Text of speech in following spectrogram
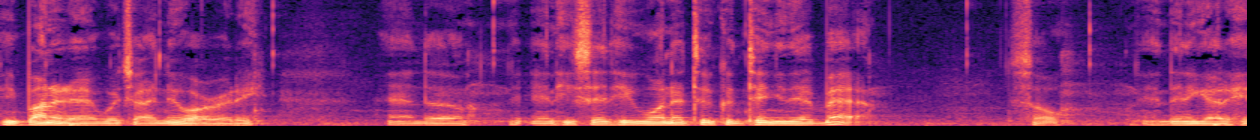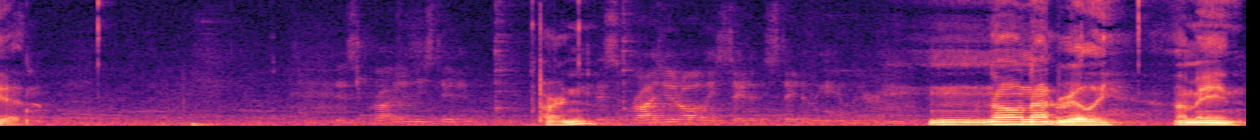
he bunted at which I knew already, and uh, and he said he wanted to continue that bat, so and then he got a hit. Pardon? No, not really. I mean,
